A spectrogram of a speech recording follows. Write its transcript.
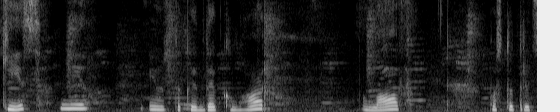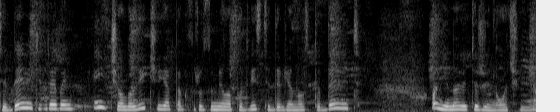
Кіс мі. І ось такий деклар. Лав по 139 гривень. І чоловічі, я так зрозуміла, по 299. А навіть і жіночі є.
